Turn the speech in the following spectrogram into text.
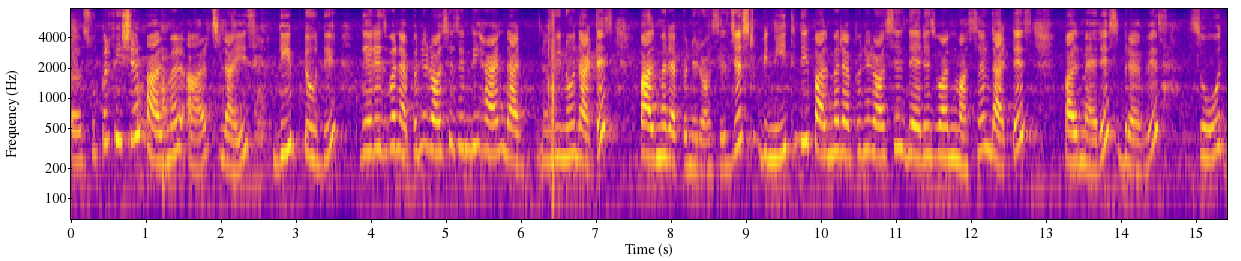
uh, superficial palmar arch lies deep to the there is one aponeurosis in the hand that uh, we know that is palmar aponeurosis just beneath the palmar aponeurosis there is one muscle that is palmaris brevis. So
